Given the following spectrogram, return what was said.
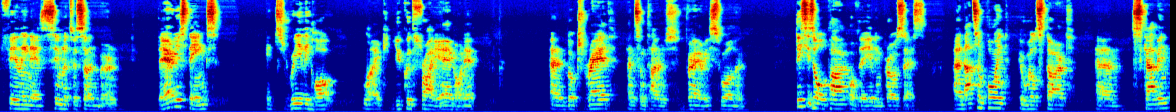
feeling as similar to a sunburn. The area stings it's really hot, like you could fry egg on it, and looks red and sometimes very swollen. This is all part of the healing process, and at some point it will start um, scabbing.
